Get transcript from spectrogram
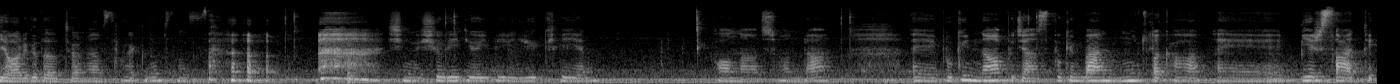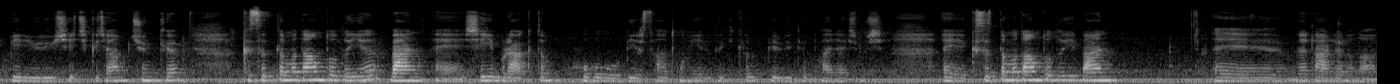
yargı dağıtıyorum yalnız farkında mısınız? Şimdi şu videoyu bir yükleyeyim. Ondan sonra bugün ne yapacağız? Bugün ben mutlaka bir saatlik bir yürüyüşe çıkacağım. Çünkü kısıtlamadan dolayı ben e, şeyi bıraktım. Huhu, 1 saat 17 dakikalık bir video paylaşmış. E, kısıtlamadan dolayı ben e, ne derler ona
